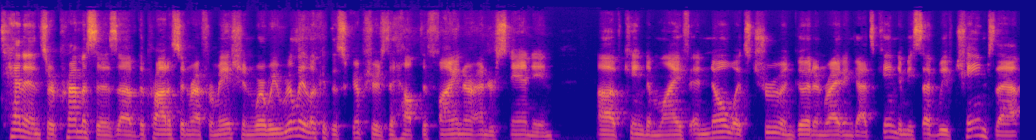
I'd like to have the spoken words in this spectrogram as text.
tenets or premises of the Protestant Reformation, where we really look at the scriptures to help define our understanding of kingdom life and know what's true and good and right in God's kingdom. He said we've changed that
